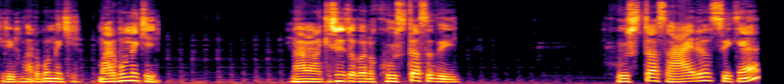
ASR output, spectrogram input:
কিরে মারবো নাকি? মারবো নাকি? না না কিছুই তো কোনো খুঁজতাছে দিই। খুঁজতাছে আয়রন সিক হ্যাঁ?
